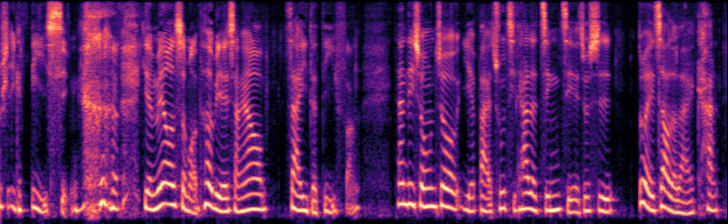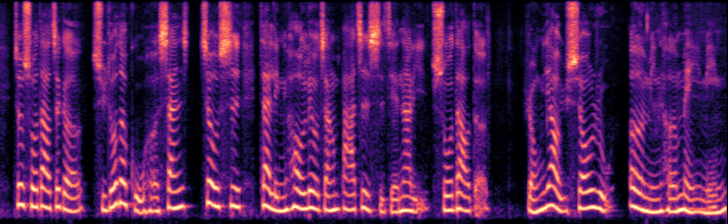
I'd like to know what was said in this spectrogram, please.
是一个地形，也没有什么特别想要在意的地方。但弟兄就也摆出其他的经节，就是。对照的来看，就说到这个许多的谷和山，就是在零后六章八至十节那里说到的荣耀与羞辱、恶名和美名。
